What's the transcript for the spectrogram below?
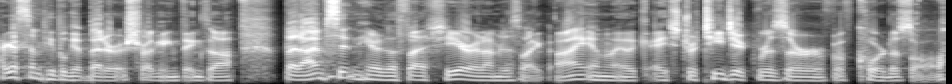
I guess some people get better at shrugging things off, but I'm sitting here this last year and I'm just like, I am like a strategic reserve of cortisol.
